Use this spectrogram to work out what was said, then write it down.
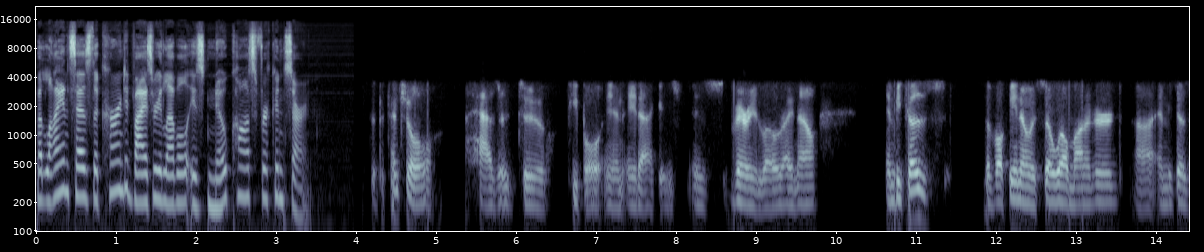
But Lyon says the current advisory level is no cause for concern. The potential hazard to people in Adak is, is very low right now. And because the volcano is so well monitored uh, and because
